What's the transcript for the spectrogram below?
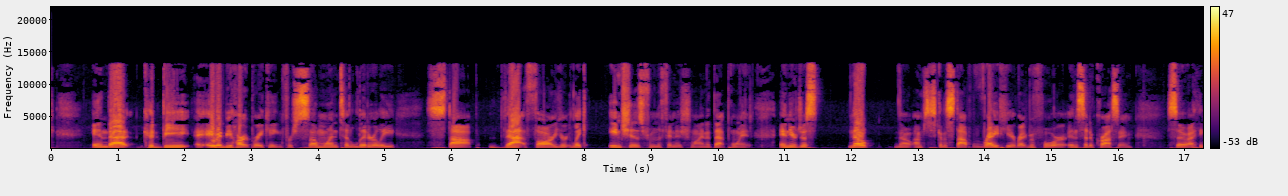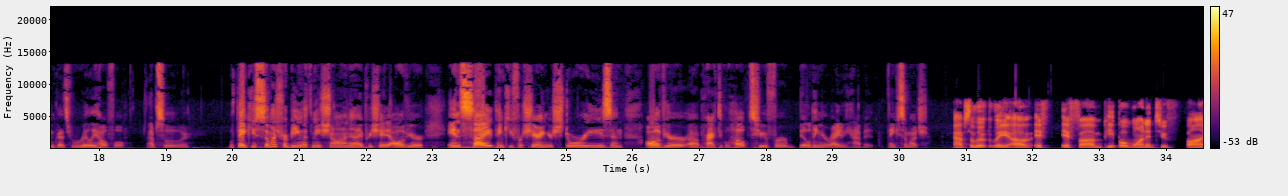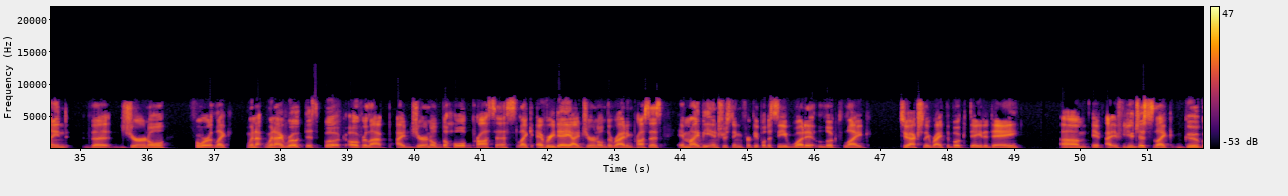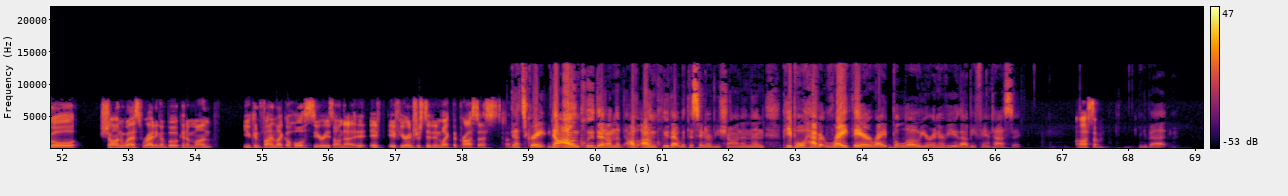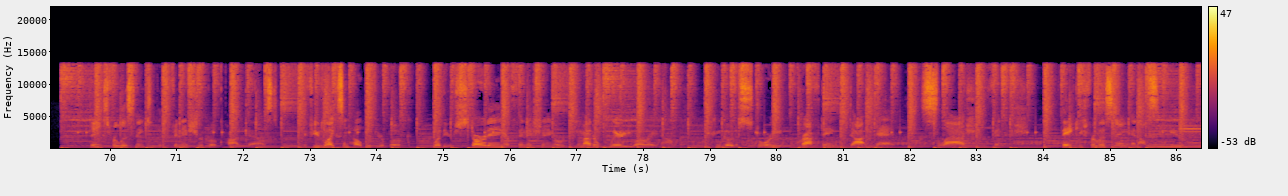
And that could be, it would be heartbreaking for someone to literally stop that far. You're like inches from the finish line at that point, And you're just, nope, no, I'm just going to stop right here, right before, instead of crossing. So I think that's really helpful. Absolutely. Well, thank you so much for being with me, Sean, and I appreciate all of your insight. Thank you for sharing your stories and all of your uh, practical help too for building your writing habit. Thank you so much. Absolutely. Uh, if if um, people wanted to find the journal for like when I, when I wrote this book, Overlap, I journaled the whole process. Like every day, I journaled the writing process. It might be interesting for people to see what it looked like to actually write the book day to day um, if if you just like Google seanwes writing a book in a month, you can find like a whole series on that if if you're interested in like the process. That's great. Now I'll include that on the I'll, I'll include that with this interview, Sean, and then people will have it right there, right below your interview. That'd be fantastic. Awesome. You bet. Thanks for listening to the Finish Your Book podcast If you'd like some help with your book, whether you're starting or finishing or no matter where you are right now, you can go to storycrafting.net slash finish. Thank you for listening, and I'll see you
